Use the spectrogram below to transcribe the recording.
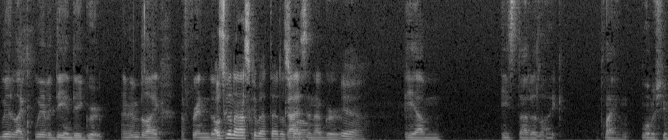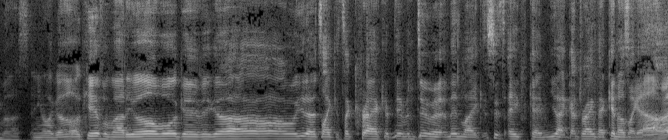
we're like we have a D and D group. I remember like a friend I was going to ask about that as guys well. Guys in our group. Yeah. He um he started like playing War Machine with us, and you're like, oh, careful, Marty. Oh, wargaming. Oh, you know, it's like it's a crack. I'd never do it. And then like since eighth came, you like got dragged back in. I was like, oh,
